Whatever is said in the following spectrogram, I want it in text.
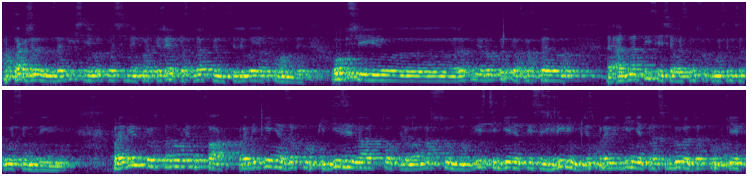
а также за лишние выплаченные платежи в государственные целевые фонды. Общий э, размер убытков составил 1888 гривен. Проверкой установлен факт проведения закупки дизельного топлива на сумму 209 тысяч гривен без проведения процедуры закупки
